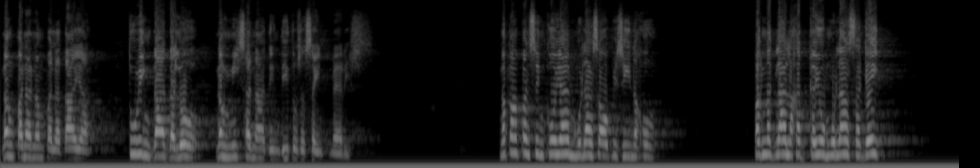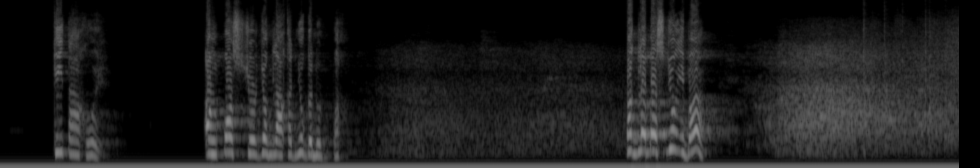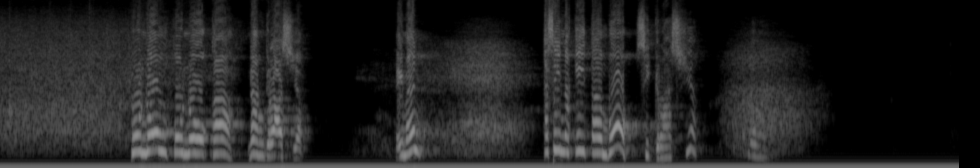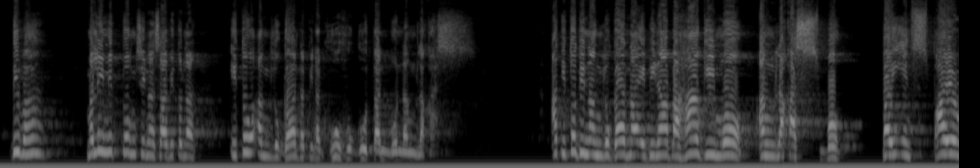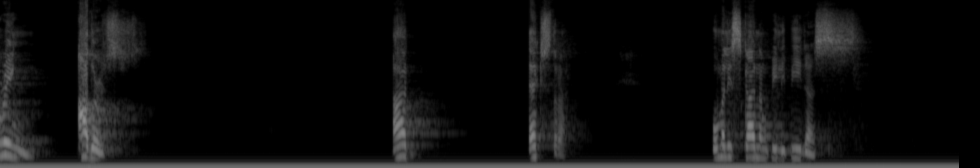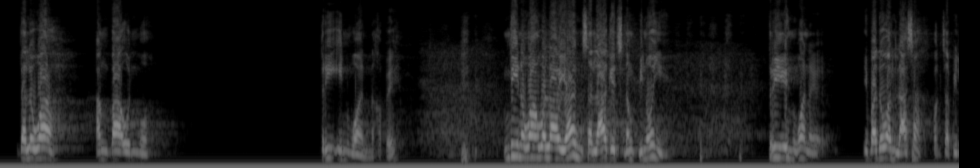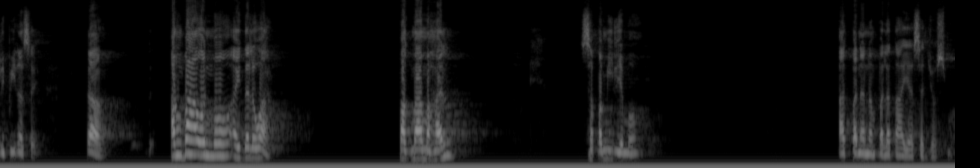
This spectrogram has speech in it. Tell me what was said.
ng pananampalataya tuwing dadalo ng misa natin dito sa St. Mary's? Napapansin ko yan mula sa opisina ko. Pag naglalakad kayo mula sa gate, kita ko eh. Ang posture nyo, ang lakad nyo, ganun pa. Paglabas nyo, iba. Punong-puno ka ng grasya. Amen? Kasi nakita mo si grasya. Di ba? Malimit kong sinasabi to na ito ang lugar na pinaghuhugutan mo ng lakas. At ito din ang lugar na ibinabahagi mo ang lakas mo by inspiring others. Add extra. Umalis ka ng Pilipinas. Dalawa ang baon mo? Three in one na kape? Hindi nawawala yan sa luggage ng Pinoy. Three in one. Eh. Iba daw ang lasa pag sa Pilipinas eh. Now, ang baon mo ay dalawa. Pagmamahal sa pamilya mo at pananampalataya sa Diyos mo.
